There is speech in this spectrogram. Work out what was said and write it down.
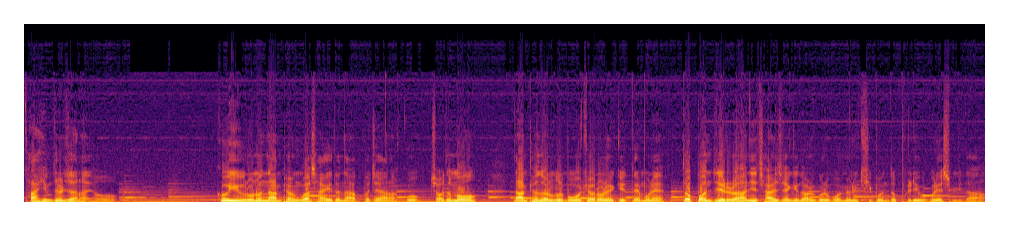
다 힘들잖아요. 그 이후로는 남편과 사이도 나쁘지 않았고 저도 뭐 남편 얼굴 보고 결혼했기 때문에 또 번지를 하니 잘생긴 얼굴 보면 기분도 풀리고 그랬습니다.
